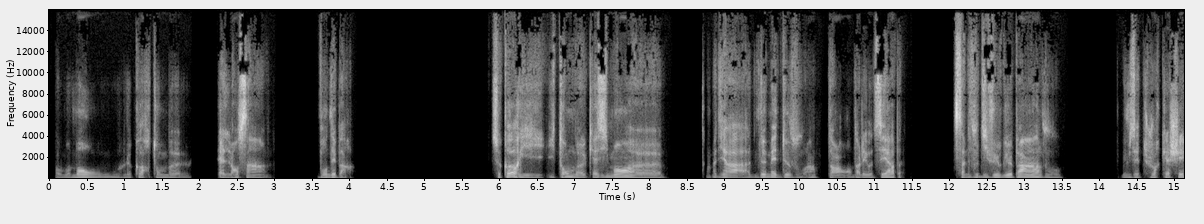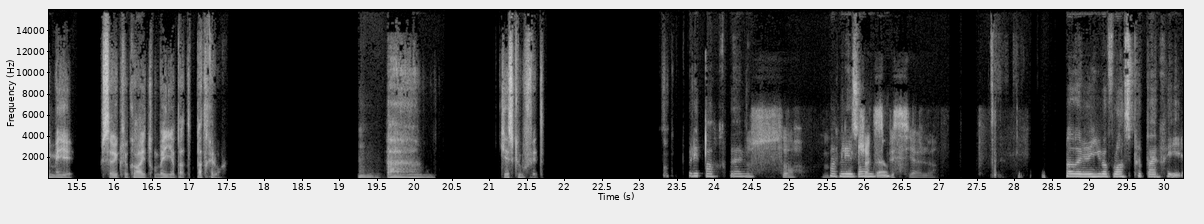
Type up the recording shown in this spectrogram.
au moment où le corps tombe, euh, elle lance un bon débarras. Ce corps, il, il tombe quasiment, euh, on va dire, à deux mètres de vous, hein, dans, dans les hautes herbes. Ça ne vous divulgue pas, hein, vous, vous êtes toujours caché, mais vous savez que le corps est tombé il n'y a pas, pas très loin. Euh, Qu'est-ce que vous faites? Collée par. euh, Je sors Par les jack ondes. spécial. Ouais, il va falloir se préparer.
